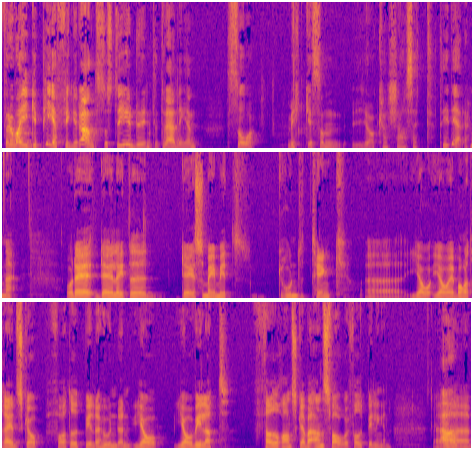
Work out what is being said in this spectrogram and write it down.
För att vara IGP-figurant så styr du inte träningen så mycket som jag kanske har sett tidigare. Nej. Och det, det är lite det som är mitt grundtänk. Eh, jag, jag är bara ett redskap för att utbilda hunden. Jag, jag vill att föraren ska vara ansvarig för utbildningen. Ja. Eh,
